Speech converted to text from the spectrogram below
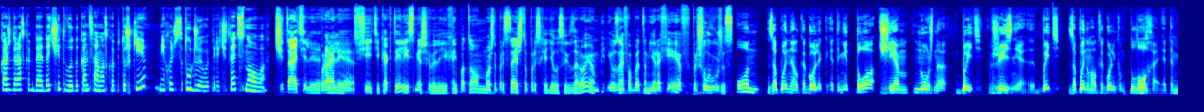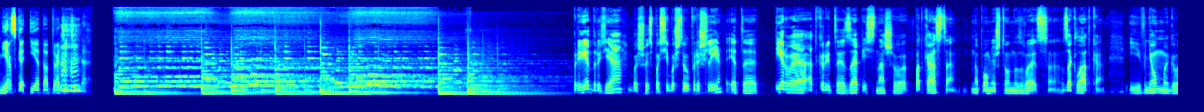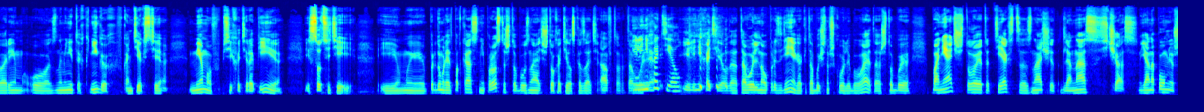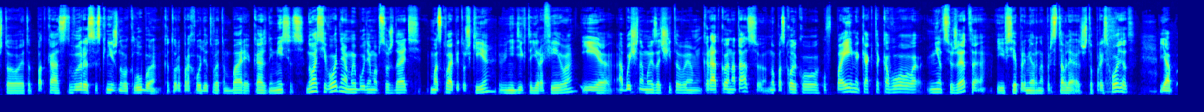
каждый раз, когда я дочитываю до конца «Москва-петушки», мне хочется тут же его перечитать снова. Читатели брали все эти коктейли и смешивали их, и потом можно представить, что происходило с их здоровьем. И узнав об этом, Ерофеев пришел в ужас. Он запойный алкоголик. Это не то, чем нужно быть в жизни. Быть запойным алкоголиком плохо. Это мерзко и это отвратительно. Привет, друзья! Большое спасибо, что вы пришли. Это первая открытая запись нашего подкаста. Напомню, что он называется «Закладка». И в нем мы говорим о знаменитых книгах в контексте мемов, психотерапии и соцсетей. И мы придумали этот подкаст не просто, чтобы узнать, что хотел сказать автор. Того или не хотел. Или не хотел, да, того или иного произведения, как это обычно в школе бывает, а чтобы понять, что этот текст значит для нас сейчас. Я напомню, что этот подкаст вырос из книжного клуба, который проходит в этом баре каждый месяц. Ну а сегодня мы будем обсуждать «Москва-петушки» Венедикта Ерофеева. И обычно мы зачитываем краткую аннотацию, но поскольку в поэме как такового нет сюжета, и все примерно представляют, что происходит. Я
